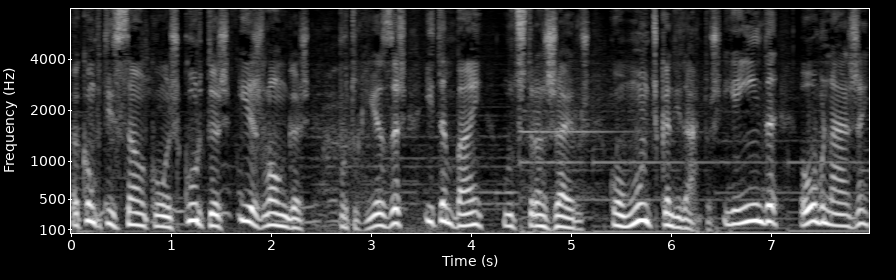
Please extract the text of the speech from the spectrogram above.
a competição com as curtas e as longas portuguesas e também os estrangeiros, com muitos candidatos, e ainda a homenagem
